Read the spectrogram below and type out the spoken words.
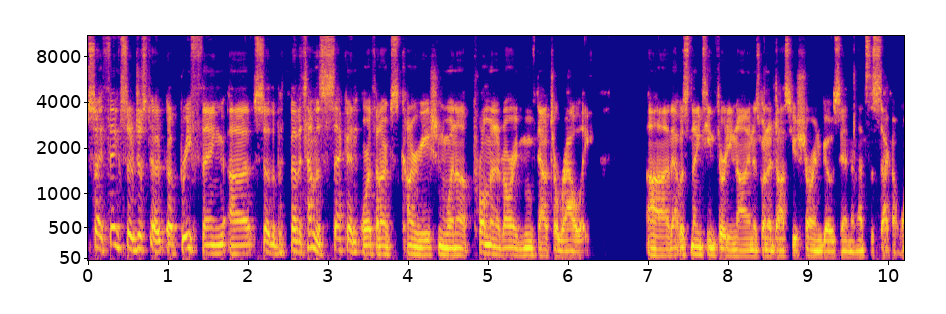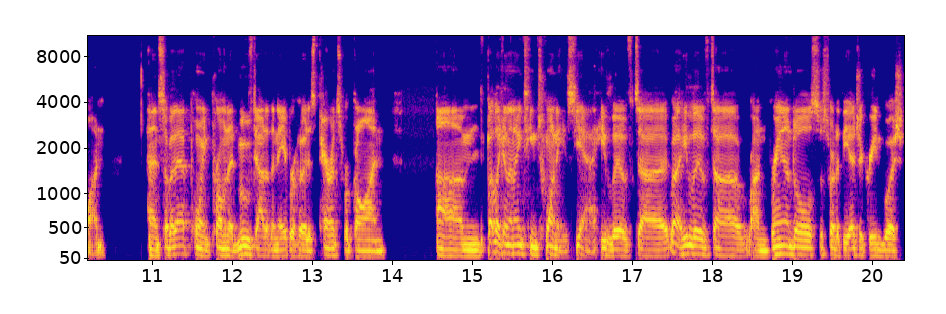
so I think so. Just a, a brief thing. Uh, so the, by the time the second Orthodox congregation went up, Perlman had already moved out to Rowley. Uh, that was 1939 is when Adass Yeshurun goes in, and that's the second one. And so by that point, Perlman had moved out of the neighborhood. His parents were gone. Um, but like in the 1920s, yeah, he lived. Uh, well, he lived uh, on Randall, so sort of the edge of Greenbush.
